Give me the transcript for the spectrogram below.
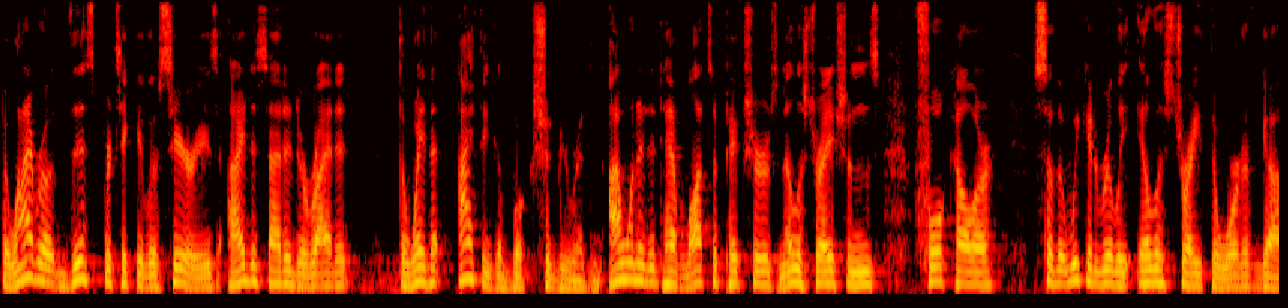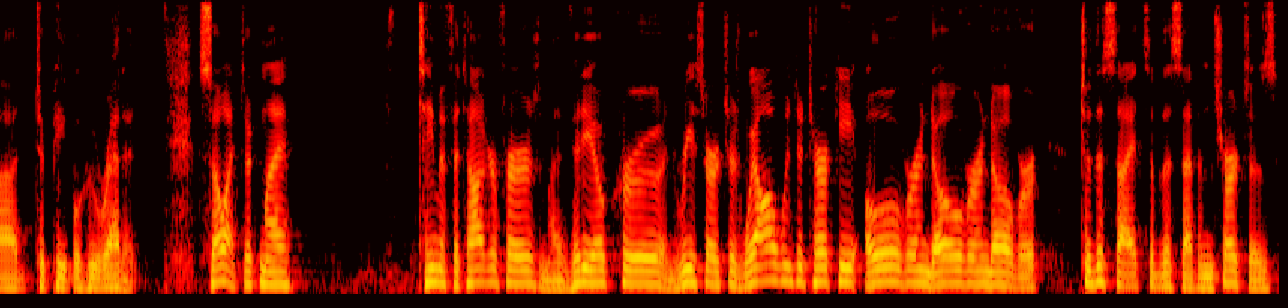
But when I wrote this particular series, I decided to write it the way that I think a book should be written. I wanted it to have lots of pictures and illustrations, full color, so that we could really illustrate the Word of God to people who read it. So I took my team of photographers, my video crew, and researchers, we all went to Turkey over and over and over to the sites of the seven churches.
